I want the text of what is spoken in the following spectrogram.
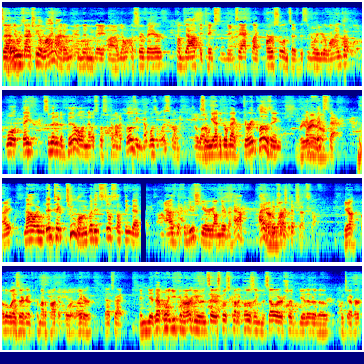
That Oh. there was actually a line item, and then they, uh, you know, a surveyor comes out, they takes the exact like parcel and says, "This is where your lines are." Well, they submitted a bill, and that was supposed to come out of closing that wasn't listed on it. Oh, wow. So we had to go back during closing Rewrite and fix that. Right now, it didn't take too long, but it's still something that, as the fiduciary on their behalf, I had to Gotta make sure I watch it. catch that stuff. Yeah. Otherwise, they're going to come out of pocket for it later. That's right. And at that point, you can argue and say it's supposed to come out of closing. The seller should get it, or the whichever.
